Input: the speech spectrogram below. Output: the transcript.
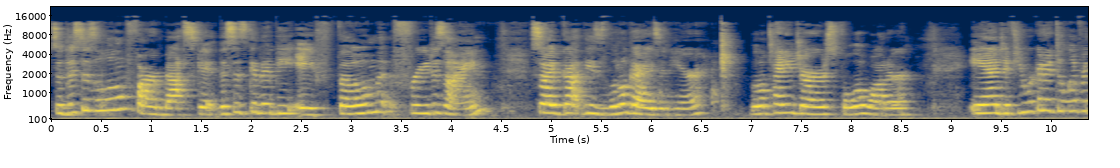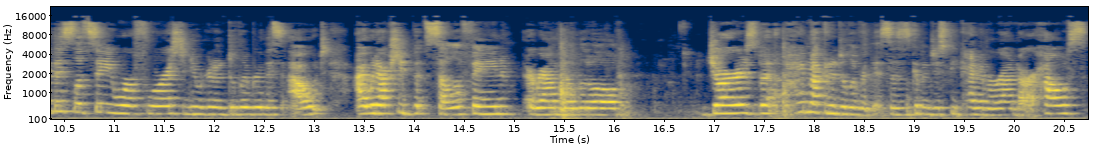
So this is a little farm basket. This is gonna be a foam free design. So I've got these little guys in here, little tiny jars full of water. And if you were gonna deliver this, let's say you were a florist and you were gonna deliver this out, I would actually put cellophane around the little jars, but I'm not gonna deliver this. This is gonna just be kind of around our house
